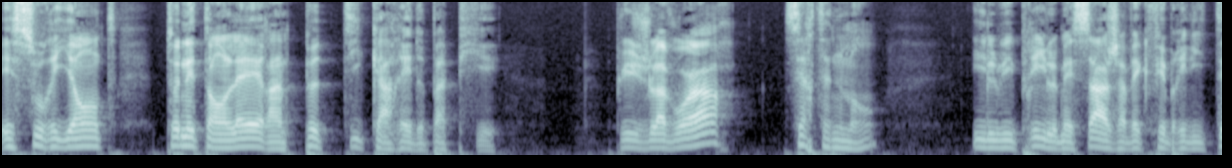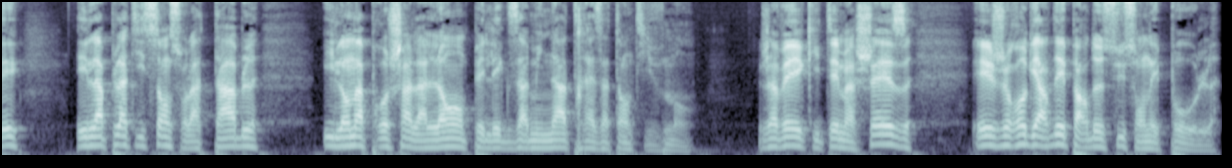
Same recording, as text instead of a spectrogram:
et souriante, tenait en l'air un petit carré de papier. Puis-je la voir? Certainement. Il lui prit le message avec fébrilité, et l'aplatissant sur la table, il en approcha la lampe et l'examina très attentivement. J'avais quitté ma chaise, et je regardais par-dessus son épaule.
